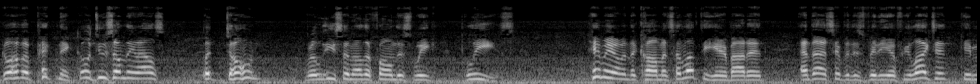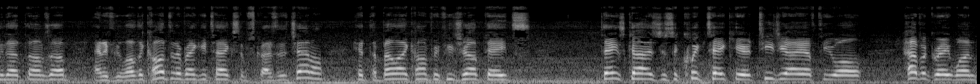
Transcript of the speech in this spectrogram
Go have a picnic. Go do something else. But don't release another phone this week, please. Hit me up in the comments. I'd love to hear about it. And that's it for this video. If you liked it, give me that thumbs up. And if you love the content of Frankie Tech, subscribe to the channel. Hit the bell icon for future updates. Thanks, guys. Just a quick take here. TGIF to you all. Have a great one.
